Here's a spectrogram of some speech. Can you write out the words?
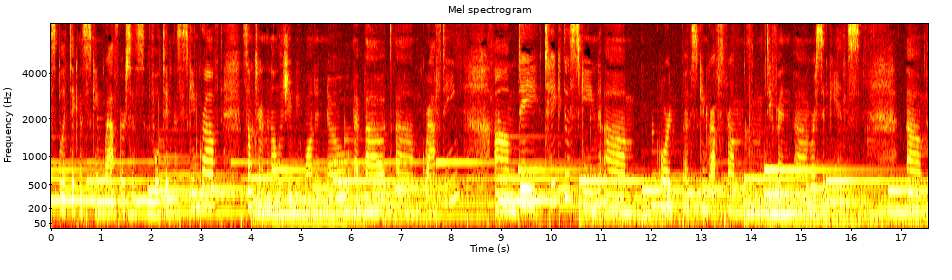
split thickness skin graft versus full thickness skin graft. Some terminology we want to know about um, grafting. Um, they take the skin um, or uh, skin grafts from um, different uh, recipients. Um,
